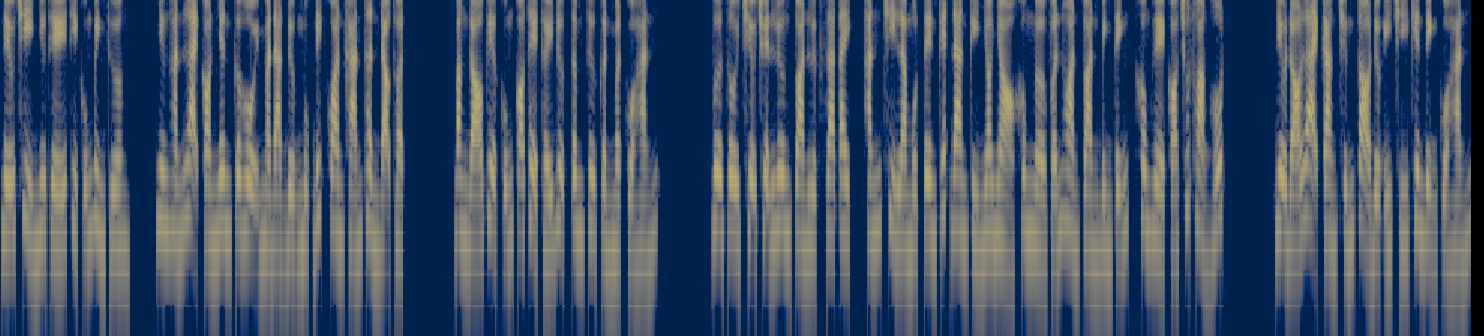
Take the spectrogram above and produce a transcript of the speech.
Nếu chỉ như thế thì cũng bình thường, nhưng hắn lại còn nhân cơ hội mà đạt được mục đích quan khán thần đạo thuật. Bằng đó việc cũng có thể thấy được tâm tư cẩn mật của hắn. Vừa rồi triệu chuyện lương toàn lực ra tay, hắn chỉ là một tên kết đan kỳ nho nhỏ không ngờ vẫn hoàn toàn bình tĩnh, không hề có chút hoảng hốt. Điều đó lại càng chứng tỏ được ý chí kiên định của hắn.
